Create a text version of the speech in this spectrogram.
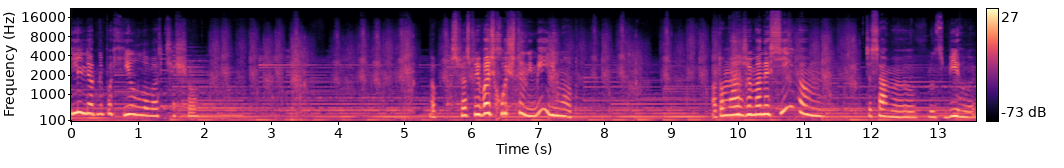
Я не похилила вас чи що? Я сподіваюсь, хоч ти не мій єнот. А то може в мене всі ем, це саме збігли.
